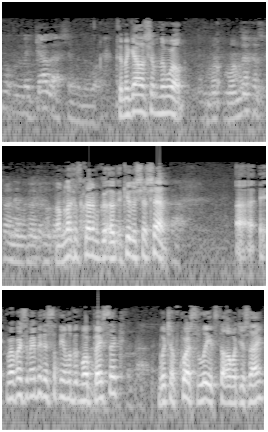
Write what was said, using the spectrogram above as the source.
Megala Hashem in the world. To Megal Hashem in the world. Mamlechas Kohanim go- Mamlechas Kohanim uh, Kiddush Hashem. Uh, Rabbi, so maybe there's something a little bit more basic, which of course leads to all what you're saying.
